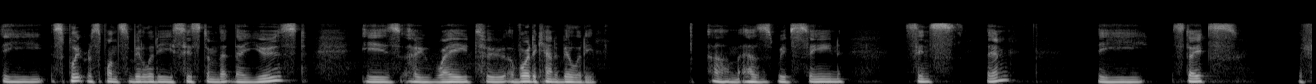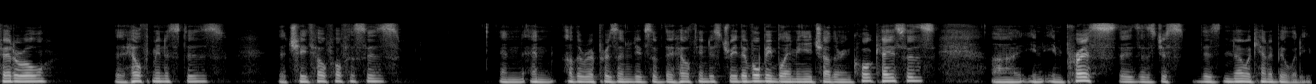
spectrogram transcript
the split responsibility system that they used is a way to avoid accountability. Um, as we've seen since then, the states the federal, the health ministers, the chief health officers, and, and other representatives of the health industry. They've all been blaming each other in court cases, uh, in, in press. There's, there's just there's no accountability.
